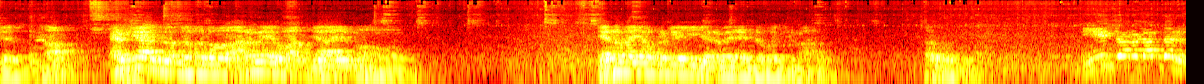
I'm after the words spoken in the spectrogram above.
చేసుకుందాం యెషయా గ్రంథంలో అరవై అధ్యాయము ఇరవై ఒకటి ఇరవై రెండు చదువుతున్నాం నీ జనులందరూ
